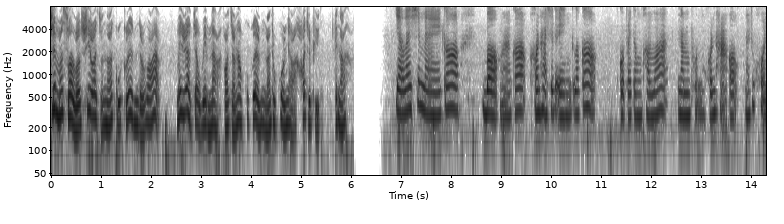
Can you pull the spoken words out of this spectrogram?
这么说我需要จะนะ Google หรือว่าไม่เลือกจะเว็บนะเอาจะนะ Google นะทุกคนอย่าเข้าใจผิดกันนะ อย่างแรกใช่ไหมก็บอกนะก็ค้นหาชื่อตัวเอง แล้วก็กดไปตรงคำว่านำผลค้นหาออกนะทุกคน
